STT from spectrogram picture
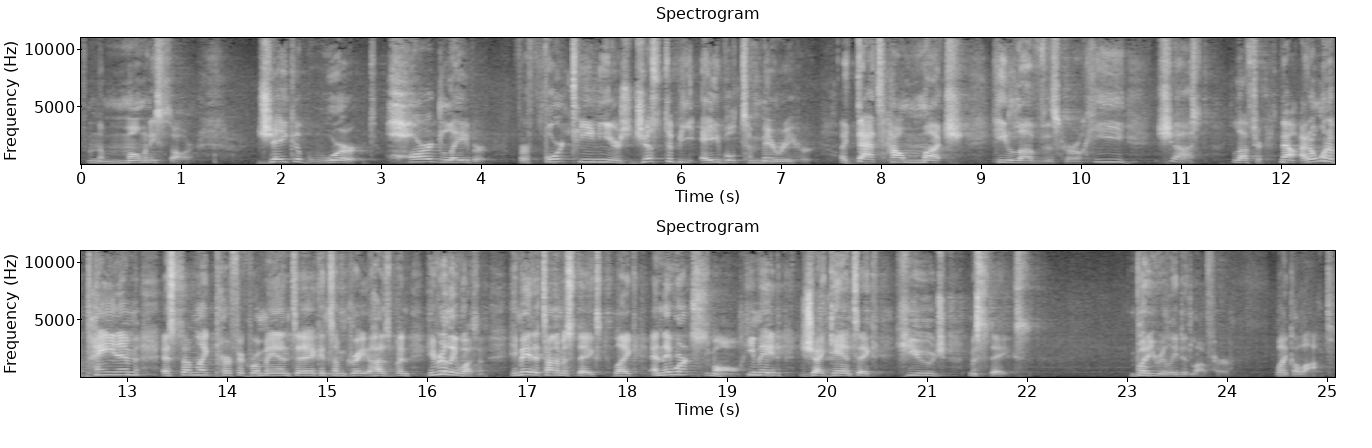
from the moment he saw her. Jacob worked hard labor for 14 years just to be able to marry her. Like, that's how much he loved this girl. He just loved her. Now, I don't want to paint him as some like perfect romantic and some great husband. He really wasn't. He made a ton of mistakes, like, and they weren't small. He made gigantic, huge mistakes. But he really did love her, like a lot,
